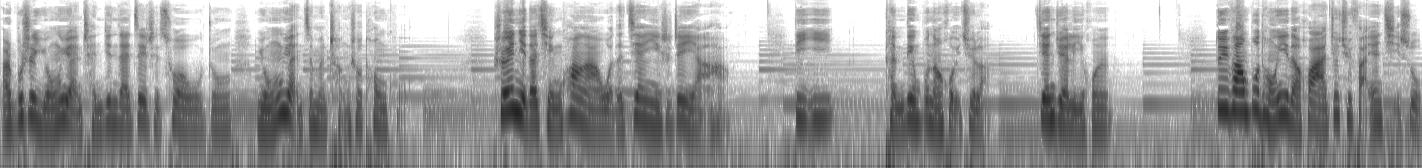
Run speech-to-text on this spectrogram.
而不是永远沉浸在这次错误中，永远这么承受痛苦。所以你的情况啊，我的建议是这样哈：第一，肯定不能回去了，坚决离婚。对方不同意的话，就去法院起诉。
